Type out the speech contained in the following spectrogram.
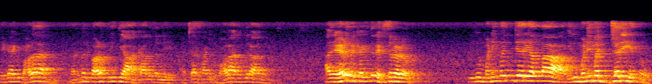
ಹೀಗಾಗಿ ಬಹಳ ನನ್ನ ಮೇಲೆ ಬಹಳ ಪ್ರೀತಿ ಆ ಕಾಲದಲ್ಲಿ, ಆಚಾರ ಮಾಡಿದ್ದು ಬಹಳ ಅನುಗ್ರಹ ಅದು. ಅದು ಹೇಳಬೇಕಾಗಿದ್ದರೆ ಹೆಸರು ಹೇಳೋರು ಇದು ಮಣಿಮಂಜರಿ ಅಲ್ಲ, ಇದು ಮಣಿಮಜ್ಜರಿ ಎನ್ನುವರು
